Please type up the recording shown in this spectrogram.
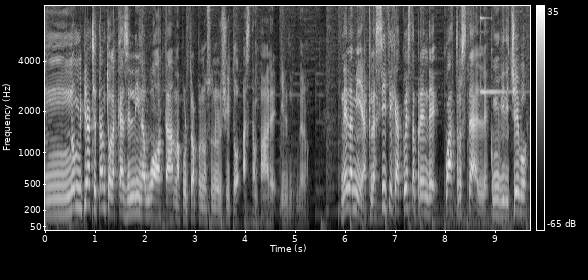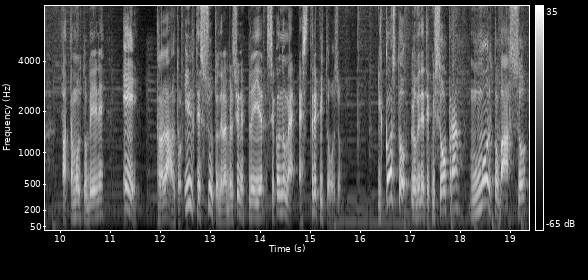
Mm, non mi piace tanto la casellina vuota, ma purtroppo non sono riuscito a stampare il numero. Nella mia classifica questa prende 4 stelle, come vi dicevo fatta molto bene e tra l'altro il tessuto della versione player secondo me è strepitoso. Il costo lo vedete qui sopra, molto basso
